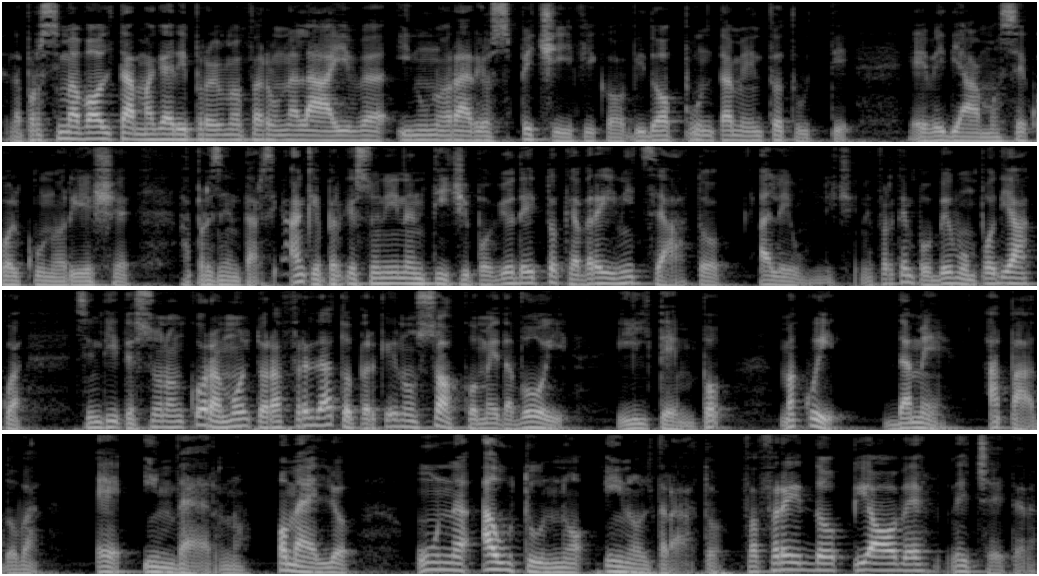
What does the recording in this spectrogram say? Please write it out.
la prossima volta magari proviamo a fare una live in un orario specifico, vi do appuntamento a tutti e vediamo se qualcuno riesce a presentarsi. Anche perché sono in anticipo, vi ho detto che avrei iniziato alle 11. Nel frattempo bevo un po' di acqua, sentite, sono ancora molto raffreddato perché non so com'è da voi il tempo, ma qui da me a Padova è inverno, o meglio, un autunno inoltrato. Fa freddo, piove, eccetera.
